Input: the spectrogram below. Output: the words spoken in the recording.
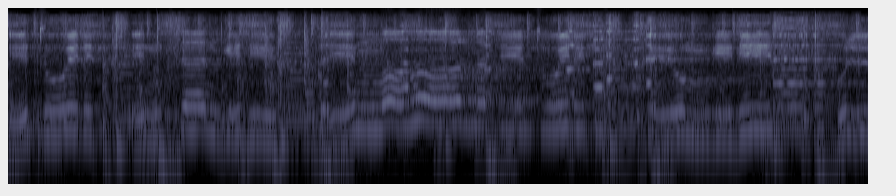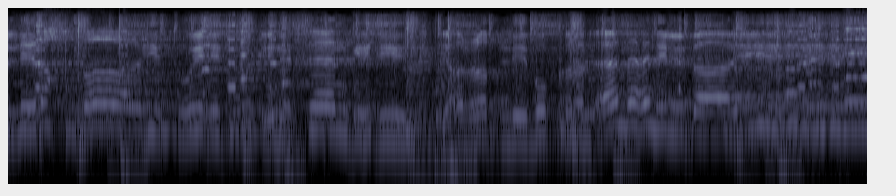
يتولد إنسان جديد زي النهار ما بيتولد في يوم جديد كل لحظة يتولد إنسان جديد. يقرب لبكرة الأمل البعيد.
